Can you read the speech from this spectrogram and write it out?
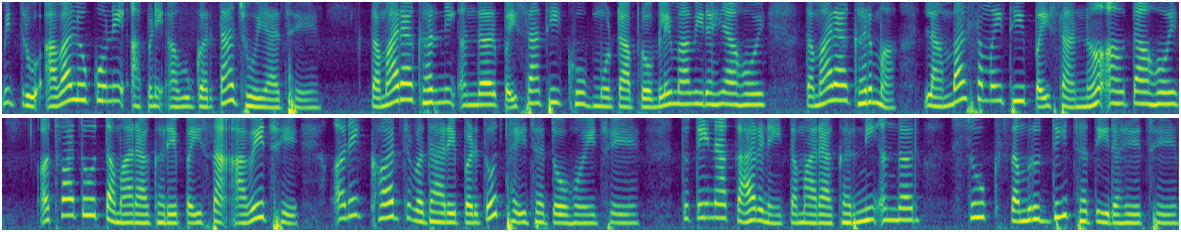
મિત્રો, આવા લોકોને આપણે આવું કરતા જોયા છે. તમારા ઘરની અંદર પૈસાથી ખૂબ મોટા પ્રોબ્લેમ આવી રહ્યા હોય. તમારા ઘરમાં લાંબા સમયથી પૈસા ન આવતા હોય અથવા તો તમારા ઘરે પૈસા આવે છે અને ખર્ચ વધારે પડતો થઈ જતો હોય છે. તો તેના કારણે તમારા ઘરની અંદર સુખ સમૃદ્ધિ જતી રહે છે.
